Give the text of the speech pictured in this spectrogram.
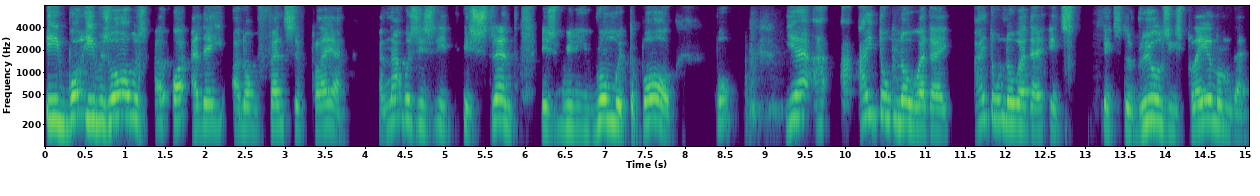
he, what he was always a, an, an offensive player, and that was his his strength. Is when he run with the ball. But yeah, I, I don't know whether I don't know whether it's it's the rules he's playing under,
